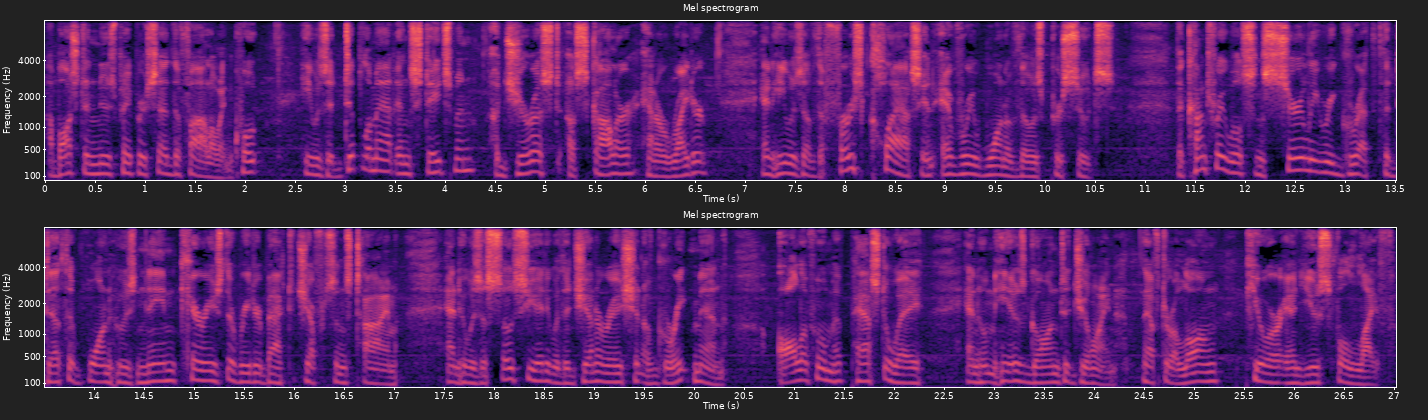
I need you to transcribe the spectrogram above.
A Boston newspaper said the following quote, He was a diplomat and statesman, a jurist, a scholar, and a writer, and he was of the first class in every one of those pursuits. The country will sincerely regret the death of one whose name carries the reader back to Jefferson's time and who was associated with a generation of great men, all of whom have passed away and whom he has gone to join after a long, pure, and useful life,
